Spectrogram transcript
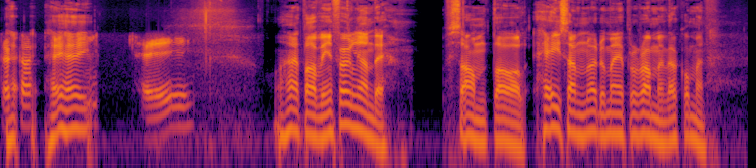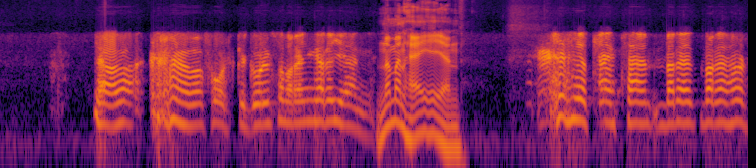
Tackar. Hej, hej. Hej. Och här tar vi en följande samtal. Hejsan, nu är du med i programmet. Välkommen. Ja, det var Folke Gull som ringer igen. Nå men hej igen. Jag tänkte berätta bara hur,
